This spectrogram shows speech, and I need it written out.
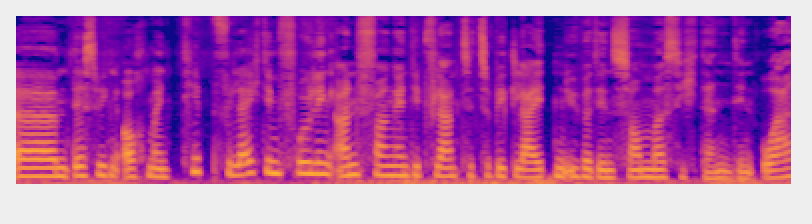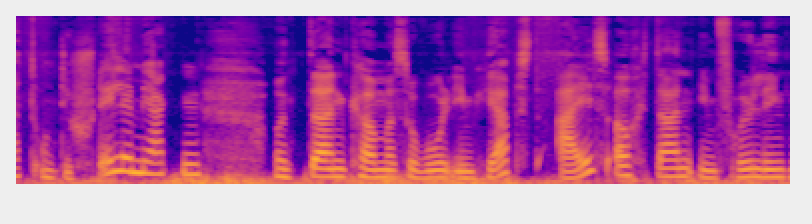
ähm, deswegen auch mein Tipp, vielleicht im Frühling anfangen, die Pflanze zu begleiten, über den Sommer sich dann den Ort und die Stelle merken. Und dann kann man sowohl im Herbst als auch dann im Frühling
